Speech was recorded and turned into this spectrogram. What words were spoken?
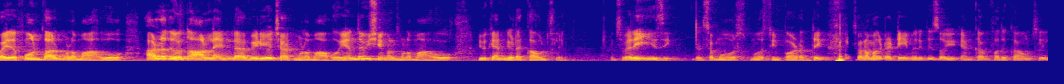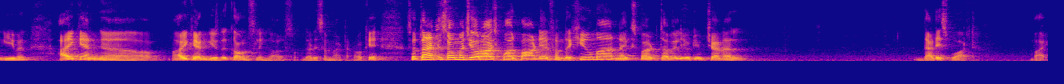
by the phone call மூலமாகவோ அல்லது வந்து ஆன்லைனில் வீடியோ சாட் மூலமாகவோ எந்த விஷயங்கள் மூலமாகவோ you can get a counselling it's very easy that's a most most important thing so நம்மகிட்ட டீம் இருக்குது so you can come for the counselling even I can I can give the counselling also that is a matter okay so thank you so much your Rajkumar Pandiyar from the human expert Tamil YouTube channel that is what. Bye.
